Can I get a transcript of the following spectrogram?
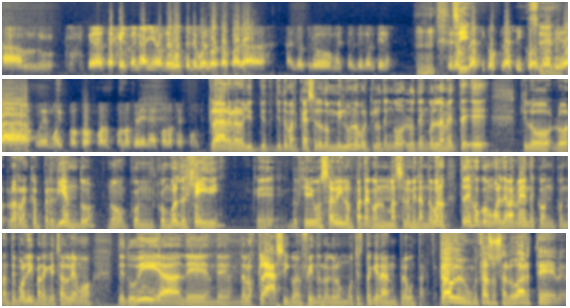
um, le atajé el penal y al rebote le vuelvo a tapar a- al otro muestra el delantero. Pero Sí. clásico, clásico, Sí. en realidad jugué muy poco por, por lo que viene por los tres puntos. Claro, claro, yo, yo, yo te marqué ese el 2001 porque lo tengo lo tengo en la mente, eh, que lo, lo, lo arrancan perdiendo, ¿no? Con, con gol del Heidi, que, del Heidi González y lo empata con Marcelo Miranda. Bueno, te dejo con Waldemar Méndez, con, Dante Poli para que charlemos de tu vida, de, los clásicos, en fin, de lo que los muchachos quieran preguntar. Claudio, un gustazo saludarte.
